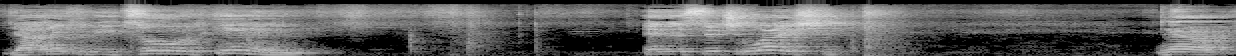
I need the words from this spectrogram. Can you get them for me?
Y'all need to be tuned in in this situation. Now,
